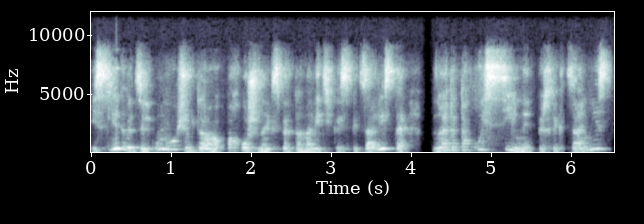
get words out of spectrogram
Исследователь, он, в общем-то, похож на эксперта-аналитика и специалиста, но это такой сильный перфекционист,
